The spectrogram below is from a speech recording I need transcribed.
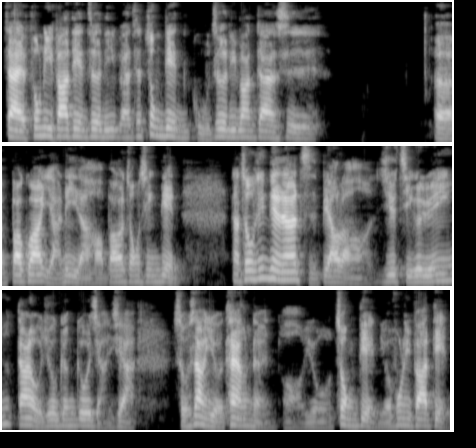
在风力发电这个地方，在重电股这个地方，当然是呃，包括雅力了哈，包括中心电。那中心电它指标了哈，有几个原因，当然我就跟各位讲一下。手上有太阳能哦，有重电，有风力发电，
